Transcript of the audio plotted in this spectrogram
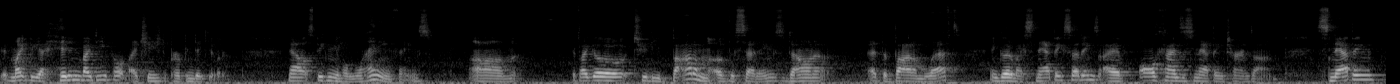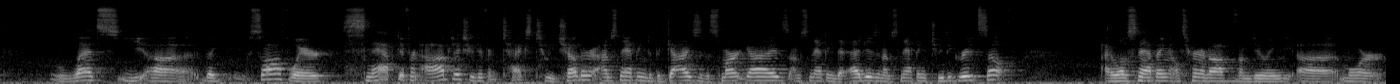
it might be a hidden by default. I changed it to perpendicular. Now, speaking of aligning things, um, if I go to the bottom of the settings, down at the bottom left, and go to my snapping settings, I have all kinds of snapping turns on. Snapping lets uh, the software snap different objects or different text to each other. I'm snapping to the guides, to the smart guides, I'm snapping to edges, and I'm snapping to the grid itself. I love snapping. I'll turn it off if I'm doing uh, more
